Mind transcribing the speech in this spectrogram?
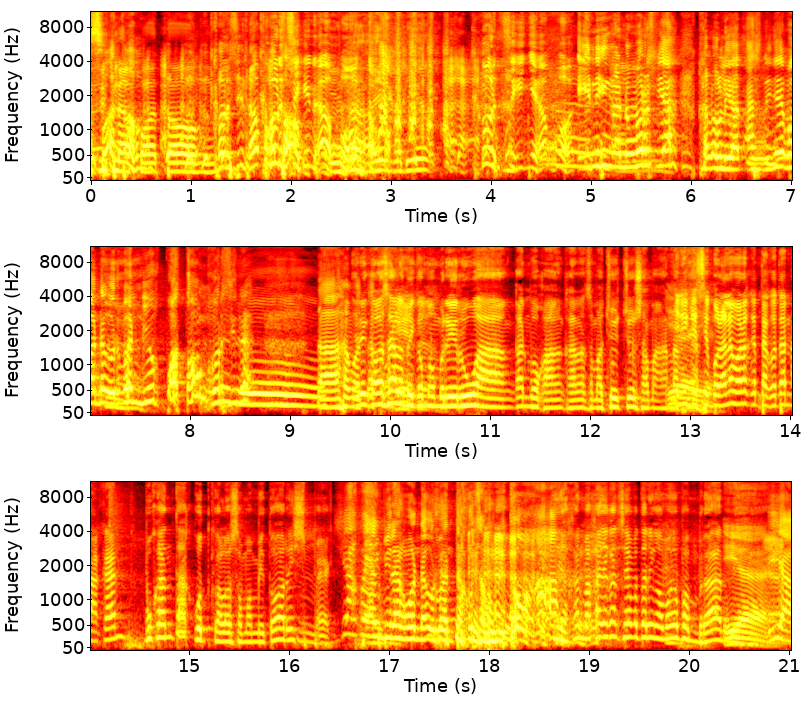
Sina potong. Kursinya potong. kursinya potong. ayo ke dia. Kursinya potong. Ini nggak nomor ya. Kalau lihat aslinya Wanda Urban Nyuk potong kursinya. Nah, Jadi kalau saya lebih ke memberi ruang, kan mau kangen-kangenan sama cucu, sama anak. Jadi kesimpulannya orang ketakutan akan Bukan takut kalau sama Mitoa respect. Siapa yang bilang Wanda Urban takut sama Mitoha? Iya kan makanya kan saya tadi ngomongnya pemberani. Iya. Iya,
